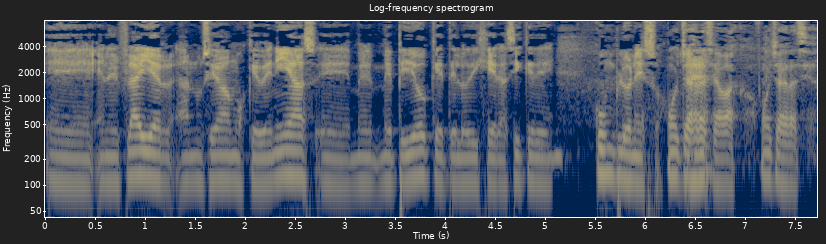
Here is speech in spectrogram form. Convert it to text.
eh, en el flyer anunciábamos que venías, eh, me, me, pidió que te lo dijera, así que cumplo en eso. Muchas ¿eh? gracias, Vasco, muchas gracias.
